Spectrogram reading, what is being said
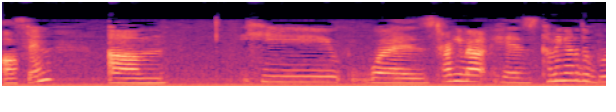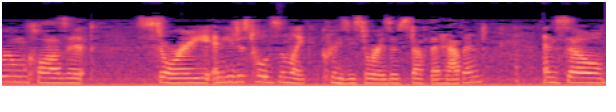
Austin. Um, he was talking about his coming out of the broom closet story, and he just told some like crazy stories of stuff that happened. And so,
